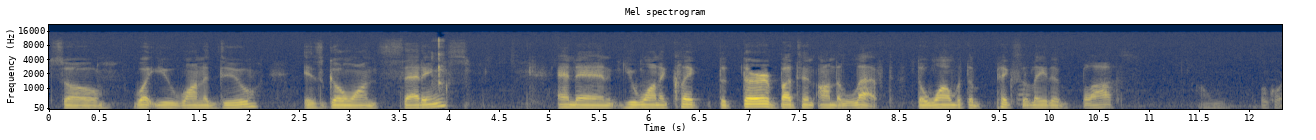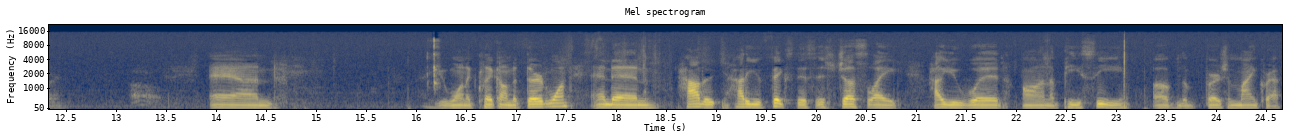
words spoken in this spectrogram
So what you want to do is go on settings and then you want to click the third button on the left, the one with the pixelated blocks. I'm recording. And you want to click on the third one, and then how do how do you fix this? It's just like how you would on a PC of the version Minecraft.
